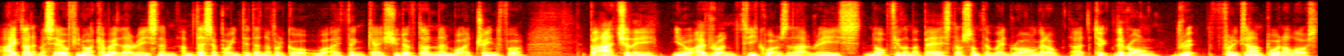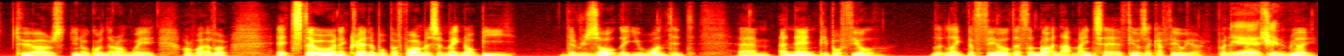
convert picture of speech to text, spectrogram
I've done it myself. You know, I come out of that race and I'm, I'm disappointed. I never got what I think I should have done and what I trained for. But actually, you know, I've run three quarters of that race not feeling my best, or something went wrong, or I, I, took the wrong route, for example, and I lost two hours, you know, going the wrong way or whatever. It's still an incredible performance. It might not be the result that you wanted, um, and then people feel like they've failed if they're not in that mindset. It feels like a failure when it, when it shouldn't yeah. really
